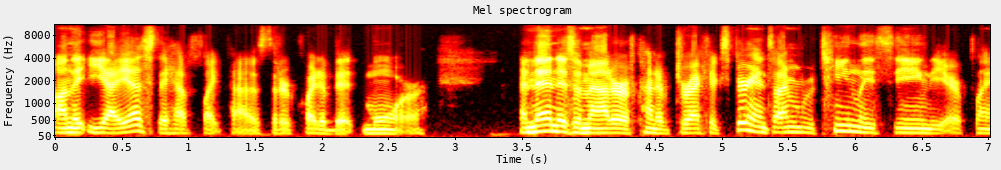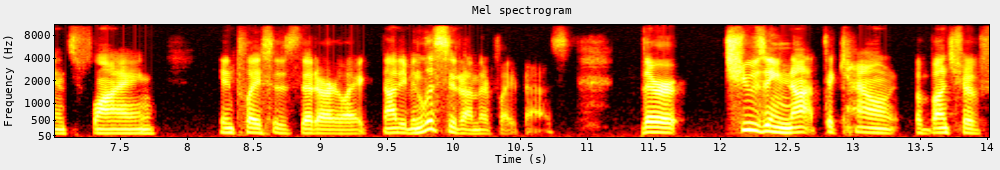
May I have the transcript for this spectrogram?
on the EIS, they have flight paths that are quite a bit more. And then, as a matter of kind of direct experience, I'm routinely seeing the airplanes flying in places that are like not even listed on their flight paths. They're choosing not to count a bunch of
